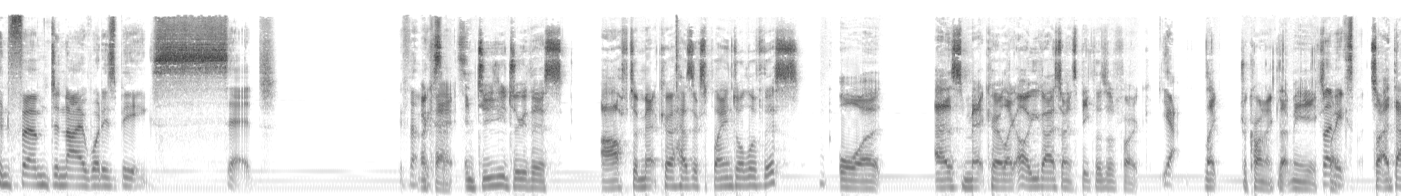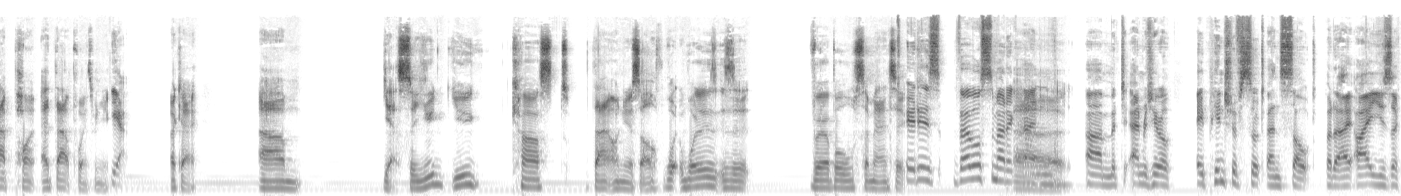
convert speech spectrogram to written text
confirm, deny what is being said. If that makes Okay. sense. And do you do this after Metco has explained all of this, or as Metco, like, oh, you guys don't speak lizard folk, yeah. like draconic? Let me explain. Let me explain. So at that point, at that point, when you Yeah. okay, um, yeah. So you you cast that on yourself. What what is is it? Verbal, somatic. It is verbal, somatic, Uh, and um, and material. A pinch of soot and salt, but I, I use a,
